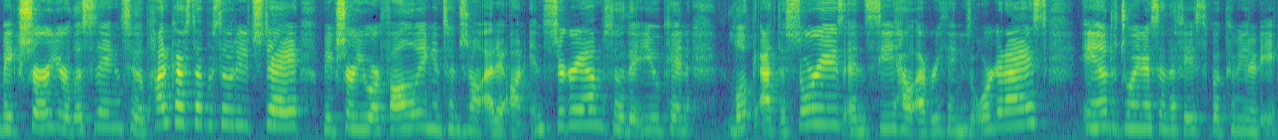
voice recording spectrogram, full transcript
Make sure you're listening to the podcast episode each day. Make sure you are following Intentional Edit on Instagram so that you can look at the stories and see how everything's organized and join us in the Facebook community.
